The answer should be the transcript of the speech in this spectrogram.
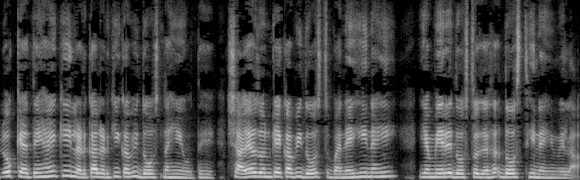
लोग कहते हैं कि लड़का लड़की कभी दोस्त नहीं होते। शायद उनके कभी दोस्त बने ही नहीं या मेरे दोस्तों जैसा दोस्त ही नहीं मिला।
